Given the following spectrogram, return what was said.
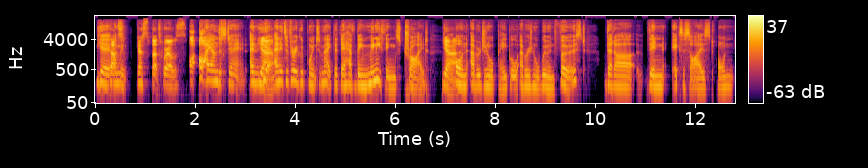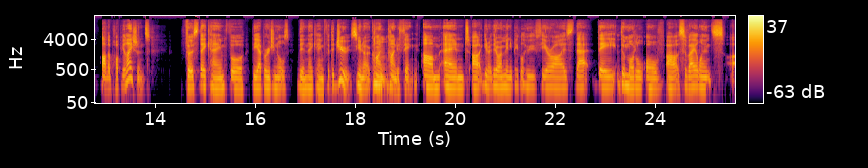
yeah. I mean, guess that's where I was I, I understand. And yeah. Yeah. and it's a very good point to make that there have been many things tried yeah. on Aboriginal people, Aboriginal women first, that are then exercised on other populations. First, they came for the Aboriginals, then they came for the Jews, you know, kind Mhm. kind of thing. Um, and uh, you know, there are many people who theorise that the the model of uh, surveillance uh,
